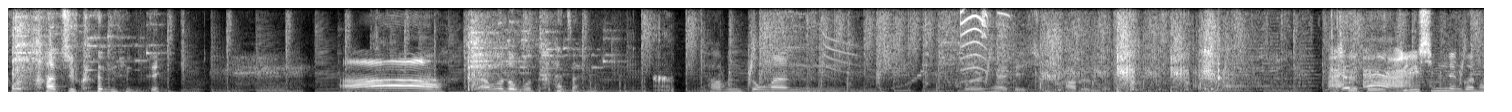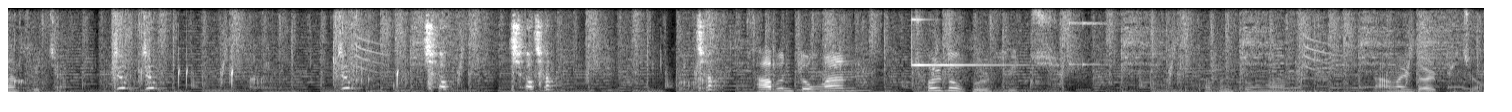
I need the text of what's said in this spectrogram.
또다 죽었는데. 아 아무도 못하잖아 4분 동안 뭘 해야 되지 밥을 먹어 그래도 밀 씹는 건 할 수 있잖아 척, 척, 척, 척. 4분 동안 철도 구울 수 있지 4분 동안 땅을 넓히죠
